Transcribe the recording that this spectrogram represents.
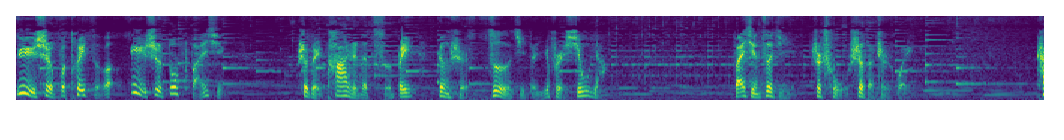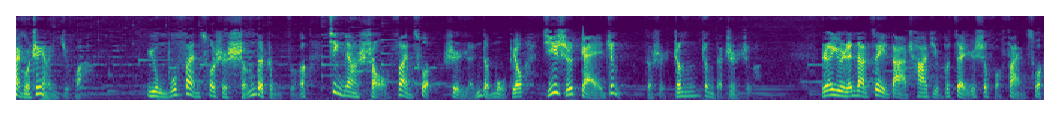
遇事不推责，遇事多反省，是对他人的慈悲，更是自己的一份修养。反省自己是处世的智慧。看过这样一句话：“永不犯错是神的准则，尽量少犯错是人的目标，及时改正则是真正的智者。”人与人的最大差距不在于是否犯错，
